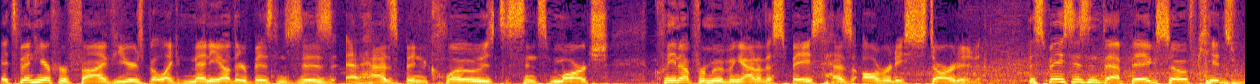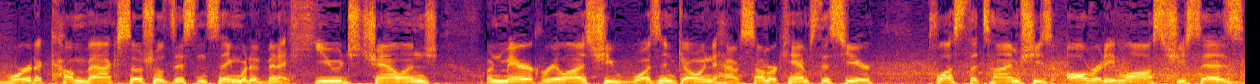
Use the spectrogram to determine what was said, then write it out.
It's been here for five years, but like many other businesses, it has been closed since March. Cleanup for moving out of the space has already started. The space isn't that big, so if kids were to come back, social distancing would have been a huge challenge. When Merrick realized she wasn't going to have summer camps this year, plus the time she's already lost, she says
